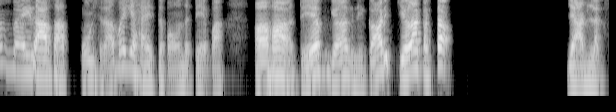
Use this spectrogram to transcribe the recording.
ಒಂದು ಐದು ಆರು ಸಾವಿರ ಕುಣ್ಸಿರ ಬಗ್ಗೆ ಹಾಯ್ತಪ್ಪ ಒಂದ್ ಟೇಪ ಹಾ ಹಾ ಟೇಪ್ ಕೇಳಕ್ ರೆಕಾರ್ಡ್ ಕೇಳಕ್ ಕಟ್ಟ ಎರಡ್ ಲಕ್ಷ.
